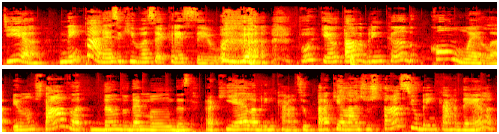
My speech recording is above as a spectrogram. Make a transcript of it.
Tia, nem parece que você cresceu. Porque eu tava brincando com ela. Eu não estava dando demandas para que ela brincasse, para que ela ajustasse o brincar dela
